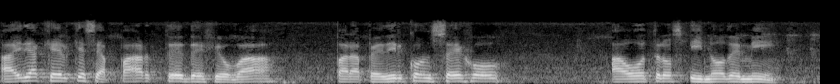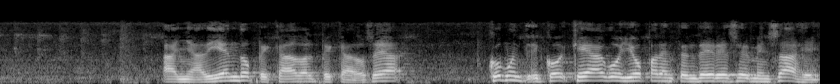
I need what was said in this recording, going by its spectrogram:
Hay de aquel que se aparte de Jehová para pedir consejo a otros y no de mí, añadiendo pecado al pecado. O sea, ¿cómo, ¿qué hago yo para entender ese mensaje?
